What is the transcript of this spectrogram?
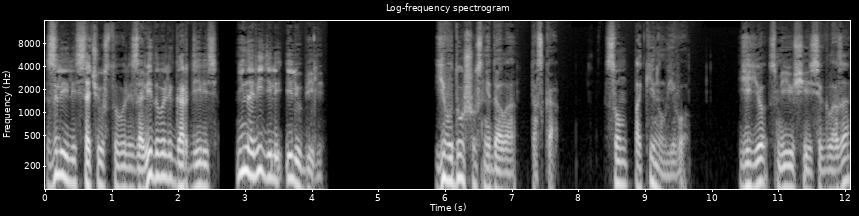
злились, сочувствовали, завидовали, гордились, ненавидели и любили. Его душу снедала тоска. Сон покинул его. Ее смеющиеся глаза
